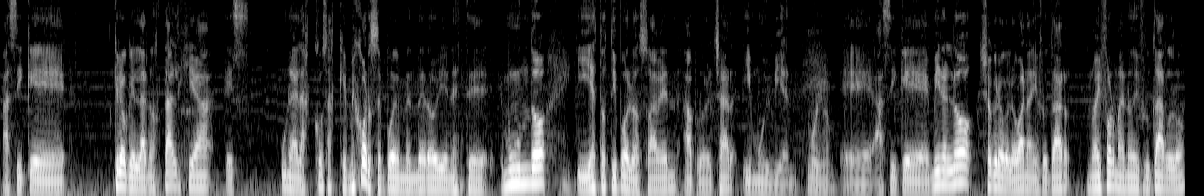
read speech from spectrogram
Así que creo que la nostalgia es una de las cosas que mejor se pueden vender hoy en este mundo y estos tipos lo saben aprovechar y muy bien. Muy bien. Eh, así que mírenlo, yo creo que lo van a disfrutar, no hay forma de no disfrutarlo.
